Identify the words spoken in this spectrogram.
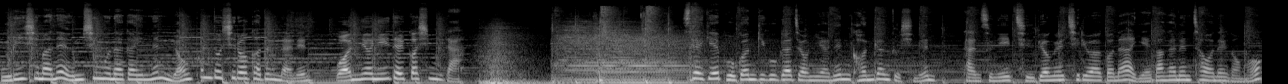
우리 시만의 음식 문화가 있는 명품 도시로 거듭나는 원년이 될 것입니다. 세계 보건기구가 정의하는 건강 도시는 단순히 질병을 치료하거나 예방하는 차원을 넘어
